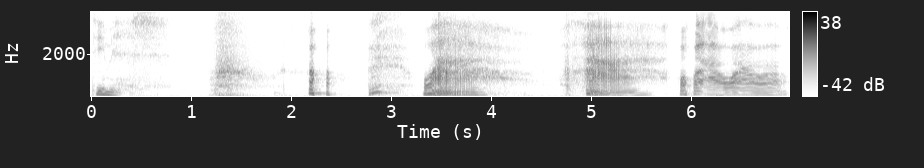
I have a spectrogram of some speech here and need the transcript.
Dimash. wow. Wow. Wow, wow,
